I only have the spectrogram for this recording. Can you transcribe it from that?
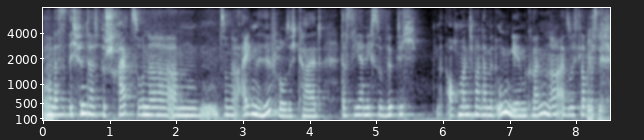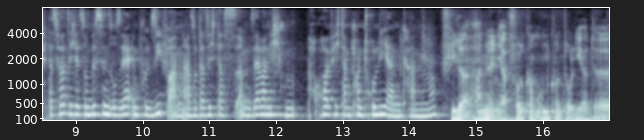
Aber das, ich finde, das beschreibt so eine, ähm, so eine eigene Hilflosigkeit, dass die ja nicht so wirklich auch manchmal damit umgehen können. Ne? Also ich glaube, das, das hört sich jetzt so ein bisschen so sehr impulsiv an, also dass ich das ähm, selber nicht häufig dann kontrollieren kann. Ne? Viele handeln ja vollkommen unkontrolliert. Äh,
